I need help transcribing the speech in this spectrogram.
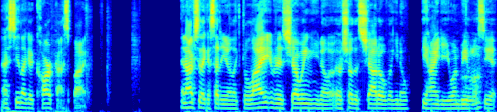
I see like a car pass by. And obviously, like I said, you know, like the light it's showing, you know, it'll show this shadow, like you know, behind you. You won't be able to mm-hmm. see it.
